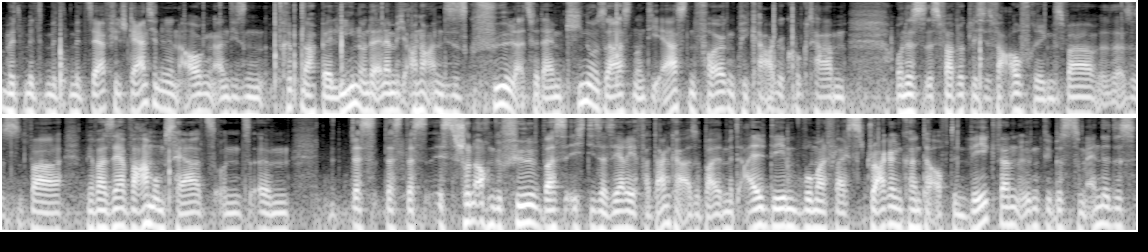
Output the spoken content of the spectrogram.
mit, mit, mit, mit sehr viel Sternchen in den Augen an diesen Trip nach Berlin und erinnere mich auch noch an dieses Gefühl, als wir da im Kino saßen und die ersten Folgen Picard geguckt haben. Und es, es war wirklich, es war aufregend. Es war, also es war, mir war sehr warm ums Herz und ähm, das, das, das ist schon auch ein Gefühl, was ich dieser Serie verdanke. Also bei, mit all dem, wo man vielleicht strugglen könnte auf dem Weg dann irgendwie bis zum Ende des,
